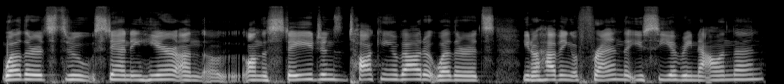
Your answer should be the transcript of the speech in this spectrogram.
whether it's through standing here on the, on the stage and talking about it whether it's you know having a friend that you see every now and then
